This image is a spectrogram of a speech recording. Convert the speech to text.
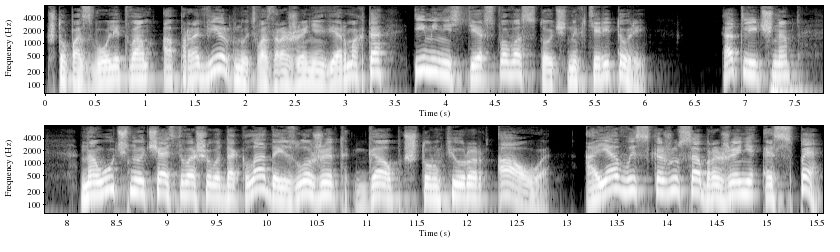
что позволит вам опровергнуть возражения вермахта и Министерства восточных территорий. Отлично. Научную часть вашего доклада изложит гауптштурмфюрер Ауэ, а я выскажу соображения СП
